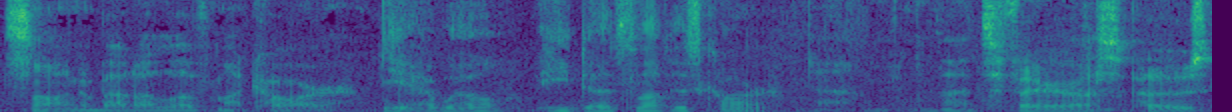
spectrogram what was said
song about "I love my car." yeah, well, he does love his car. That's fair, I suppose.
